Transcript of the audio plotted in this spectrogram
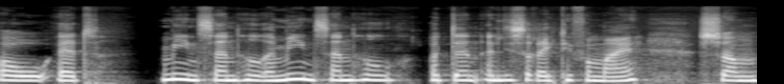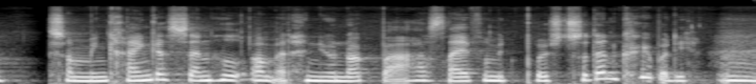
og at min sandhed er min sandhed, og den er lige så rigtig for mig, som, som min krænkers sandhed om, at han jo nok bare har strejfet mit bryst. Så den køber de. Mm.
